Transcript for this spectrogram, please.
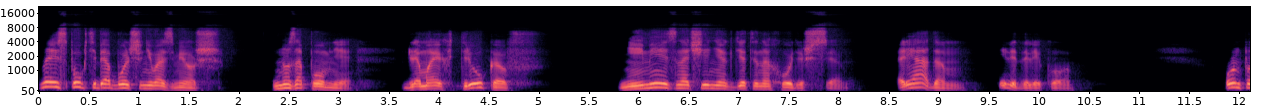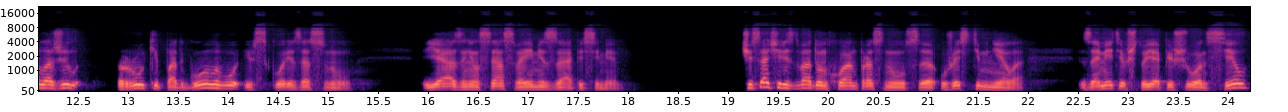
«На испуг тебя больше не возьмешь. Но запомни, для моих трюков не имеет значения, где ты находишься. Рядом или далеко. Он положил руки под голову и вскоре заснул. Я занялся своими записями. Часа через два Дон Хуан проснулся, уже стемнело. Заметив, что я пишу, он сел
